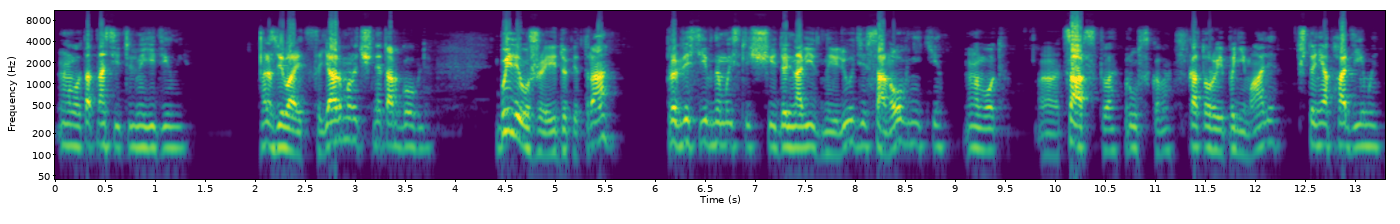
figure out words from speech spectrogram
вот, относительно единый. Развивается ярмарочная торговля. Были уже и до Петра прогрессивно мыслящие, дальновидные люди, сановники вот, э, царства русского, которые понимали, что необходимы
